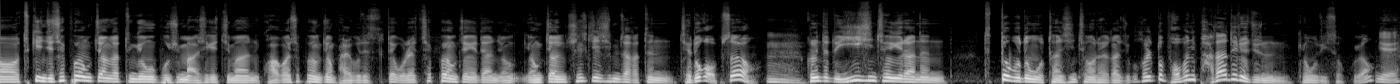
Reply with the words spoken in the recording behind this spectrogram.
어, 특히 이제 체포영장 같은 경우 보시면 아시겠지만 과거 체포영장 발부됐을 때 원래 체포영장에 대한 영, 영장 실질 심사 같은 제도가 없어요. 음. 그런데도 이의 신청이라는 듣도 보도 못한 신청을 해가지고 그걸 또 법원이 받아들여주는 경우도 있었고요. 예.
